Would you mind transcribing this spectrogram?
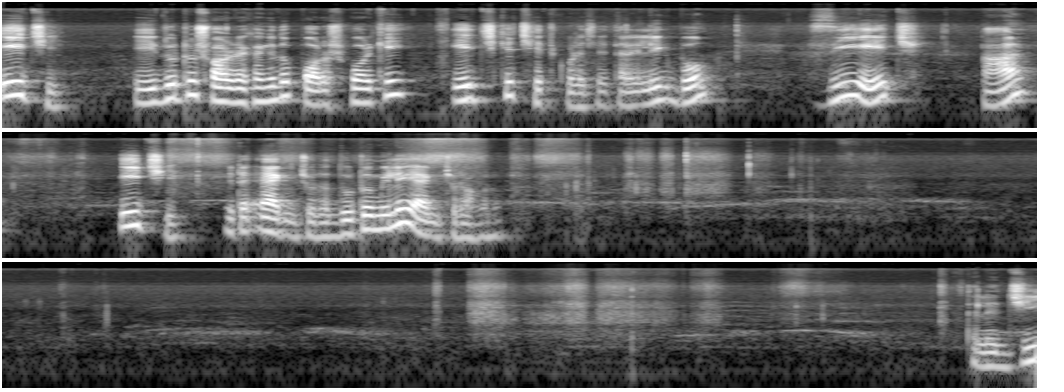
এইচই এই দুটো সরলরেখা কিন্তু পরস্পরকে এইচকে ছেদ করেছে। তাহলে লিখব জি এইচ আর এইচই এটা এক জোড়া, দুটো মিলে এক জোড়া হলো। তাহলে জি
